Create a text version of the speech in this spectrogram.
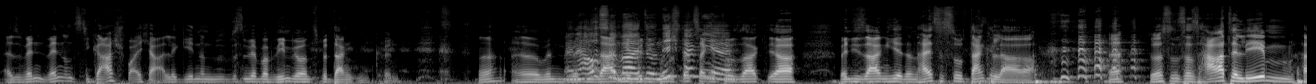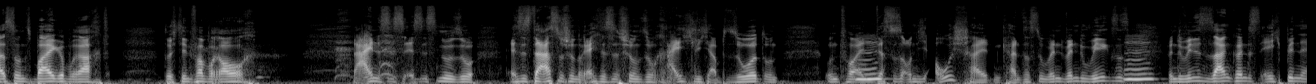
also wenn, wenn uns die Gasspeicher alle gehen, dann wissen wir, bei wem wir uns bedanken können. Ne? Also wenn, wenn die sagen, hier, wenn die Bundesnetzagentur sagt, ja, wenn die sagen hier, dann heißt es so, danke Lara. ne? Du hast uns das harte Leben, hast uns beigebracht durch den Verbrauch. Nein, es ist, es ist nur so, es ist, da hast du schon recht, es ist schon so reichlich absurd und, und vor allem, mhm. dass du es auch nicht ausschalten kannst, dass du, wenn, wenn du wenigstens, mhm. wenn du wenigstens sagen könntest, ey, ich bin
